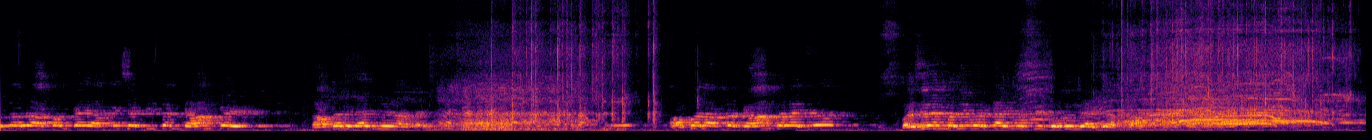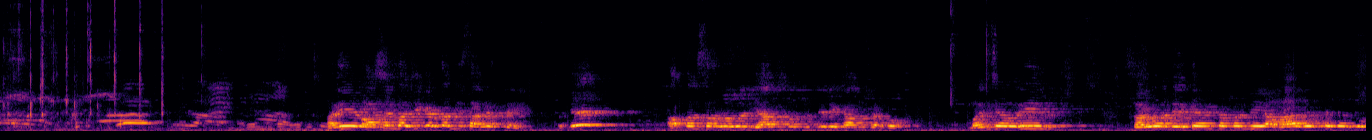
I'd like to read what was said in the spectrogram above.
जर आपण काही अपेक्षा दिसत काम काही आपल्याला काहीच मिळणार नाही आपण आपलं काम करायचं बजरंग बलीवर काही गोष्टी सोडून द्यायच्या असतात आणि भाषणबाजी करता मी सांगत नाही. म्हणजे आपण सर्वजण याच पद्धतीने काम करतो. मंचावरील सर्व नेत्यांचा पण मी आभार व्यक्त करतो.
